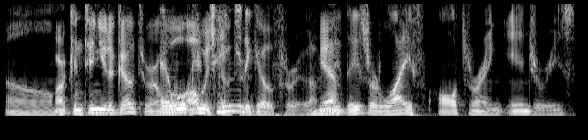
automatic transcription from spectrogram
or continue to go through, or Um, and will we'll always continue go to go through. I mean, Yeah. these are life-altering injuries,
